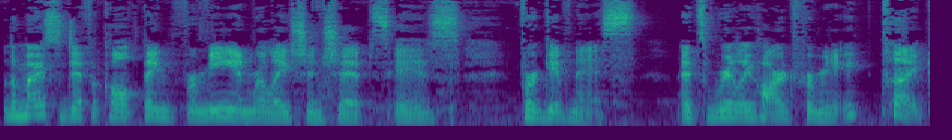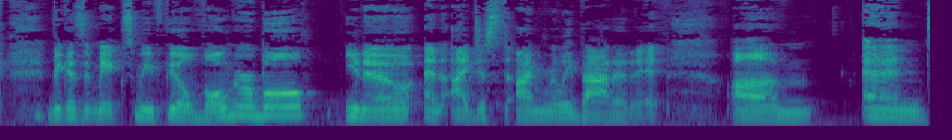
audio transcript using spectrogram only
The most difficult thing for me in relationships is forgiveness. It's really hard for me, like, because it makes me feel vulnerable, you know, and I just, I'm really bad at it. Um, and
